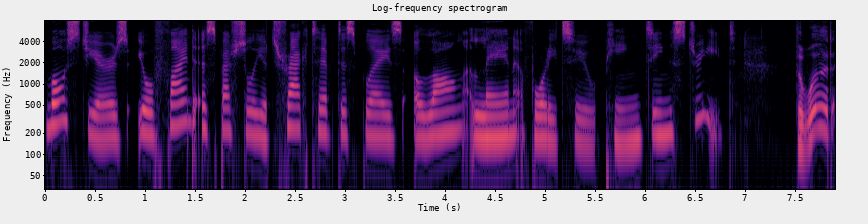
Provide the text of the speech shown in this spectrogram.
most years you'll find especially attractive displays along Lane 42, Pingjing Street. The word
